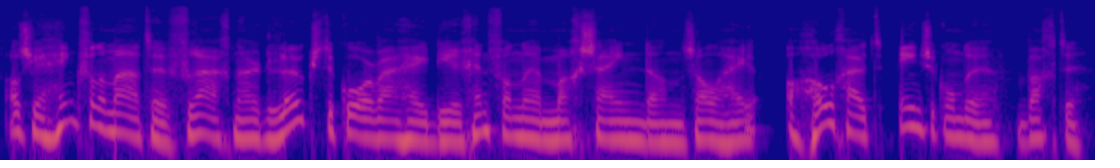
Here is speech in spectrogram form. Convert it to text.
Als je Henk van der Maten vraagt naar het leukste koor waar hij dirigent van eh, mag zijn, dan zal hij hooguit één seconde wachten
